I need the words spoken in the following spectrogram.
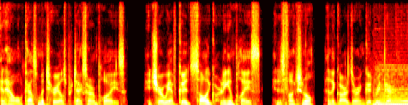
and how Oldcastle Materials protects our employees. Ensure we have good, solid guarding in place, it is functional, and the guards are in good repair.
